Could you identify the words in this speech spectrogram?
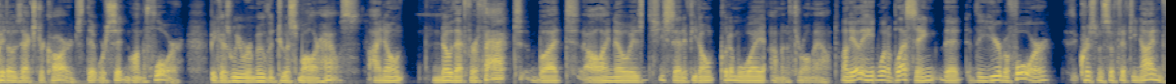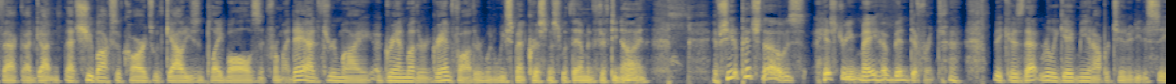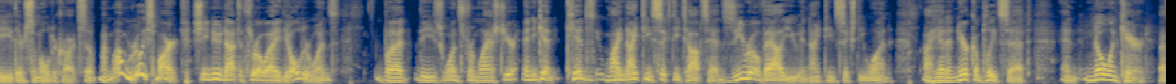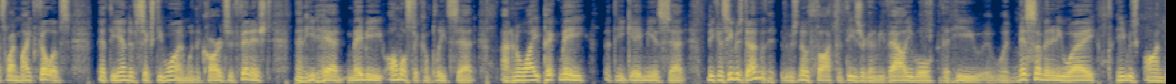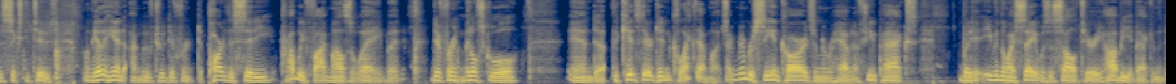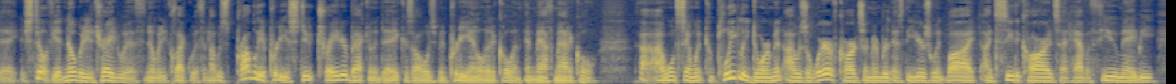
pitched those extra cards that were sitting on the floor because we were moving to a smaller house. I don't know that for a fact, but all I know is she said, if you don't put them away, I'm going to throw them out. On the other hand, what a blessing that the year before, Christmas of 59, in fact, I'd gotten that shoebox of cards with Goudeys and play balls from my dad through my grandmother and grandfather when we spent Christmas with them in 59. If she'd have pitched those, history may have been different because that really gave me an opportunity to see there's some older cards. So my mom really smart. She knew not to throw away the older ones but these ones from last year. And again, kids, my 1960 Topps had zero value in 1961. I had a near complete set and no one cared. That's why Mike Phillips at the end of 61, when the cards had finished and he'd had maybe almost a complete set, I don't know why he picked me, but he gave me a set because he was done with it. There was no thought that these are going to be valuable, that he would miss them in any way. He was on to 62s. On the other hand, I moved to a different part of the city, probably five miles away, but different middle school. And uh, the kids there didn't collect that much. I remember seeing cards. I remember having a few packs. But even though I say it was a solitary hobby back in the day, still, if you had nobody to trade with, nobody to collect with, and I was probably a pretty astute trader back in the day because I've always been pretty analytical and, and mathematical. I won't say I went completely dormant. I was aware of cards. I remember as the years went by, I'd see the cards. I'd have a few maybe,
